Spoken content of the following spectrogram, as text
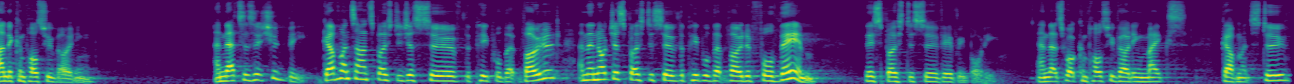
under compulsory voting. And that's as it should be. Governments aren't supposed to just serve the people that voted, and they're not just supposed to serve the people that voted for them. They're supposed to serve everybody. And that's what compulsory voting makes governments do.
